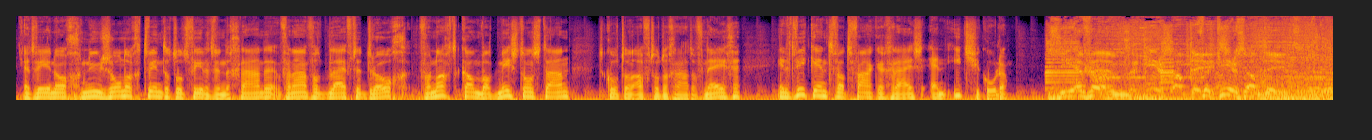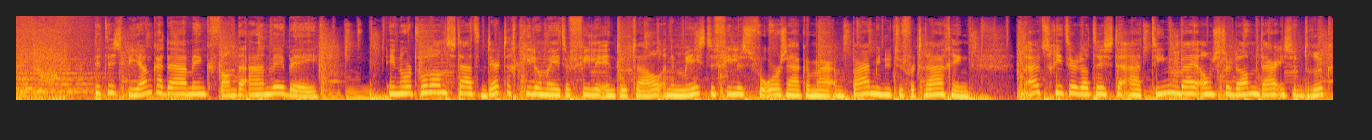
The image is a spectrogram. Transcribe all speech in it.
Het weer nog, nu zonnig, 20 tot 24 graden. Vanavond blijft het droog. Vannacht kan wat mist ontstaan. Het koelt dan af tot een graad of 9. In het weekend wat vaker grijs en ietsje koeler. ZFM, verkeersupdate. verkeersupdate. Dit is Bianca Damink van de ANWB. In Noord-Holland staat 30 kilometer file in totaal... en de meeste files veroorzaken maar een paar minuten vertraging... Een uitschieter dat is de A10 bij Amsterdam. Daar is het druk.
